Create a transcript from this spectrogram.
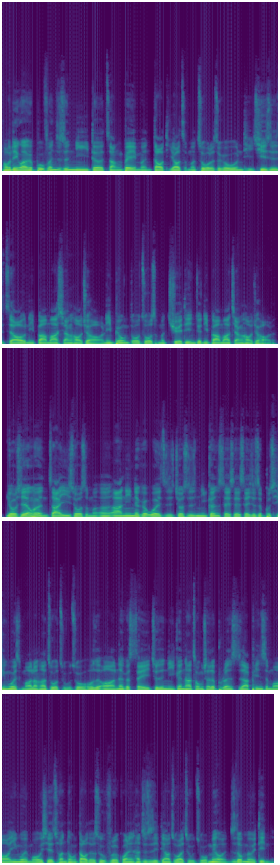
哦，另外一个部分就是你的长辈们到底要怎么做的这个问题，其实只要你爸妈想好就好了，你不用多做什么决定，就你爸妈讲好就好了。有些人会很在意说什么，嗯啊，你那个位置就是你跟谁谁谁就是不亲，为什么要让他做主桌？或者哦，那个谁就是你跟他从小就不认识啊，凭什么？因为某一些传统道德束缚的观念，他就是一定要坐在主桌，没有。这都没有定的。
